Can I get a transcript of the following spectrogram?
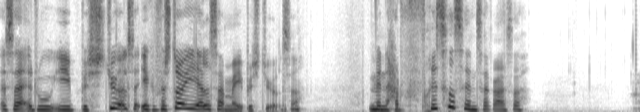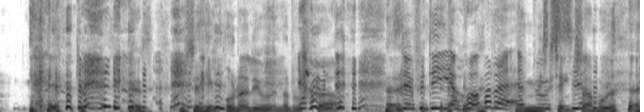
Altså er du i bestyrelser? Jeg kan forstå, at I alle sammen er i bestyrelser. Men har du fritidsinteresser? du, du ser helt underlig ud, når du Jamen, spørger. Det, det er fordi, jeg håber da, at du siger... ud.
